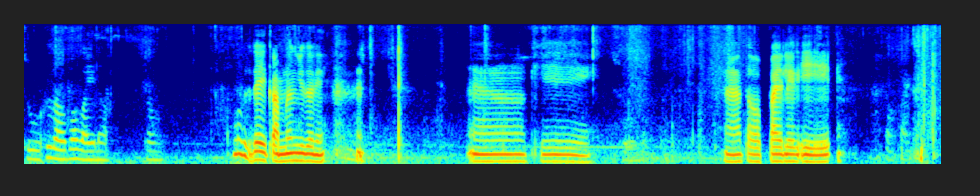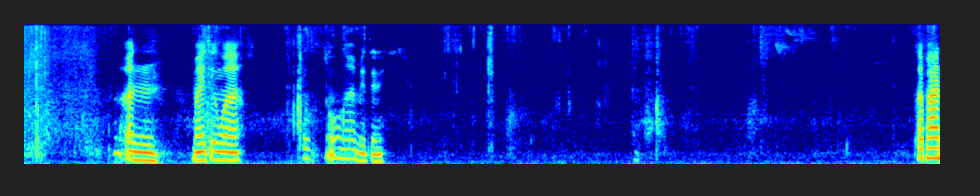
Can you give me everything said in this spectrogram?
สู้คือเราบ่ไหวแล้วเราอู้ได้กำหนึงอยู่ตัวนี้ อ่าโอเค หาต่อไปเลยเออันหมายถึงว่า โอ้งามอยู่ตัวนี้ ถ้าผ่าน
